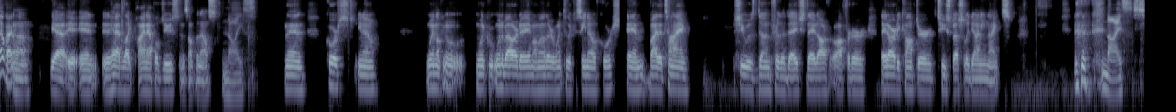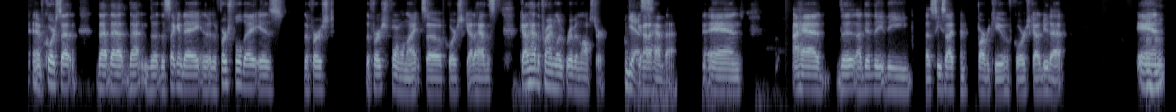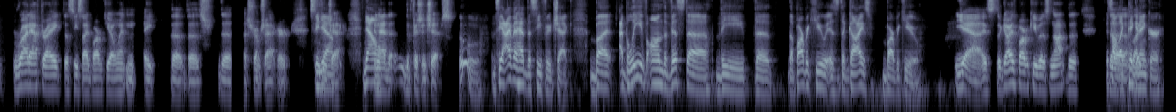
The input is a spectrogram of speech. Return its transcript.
Okay. uh, yeah it, and it had like pineapple juice and something else. Nice. and then of course you know when went, went about our day my mother went to the casino of course and by the time she was done for the day she, they'd off, offered her they'd already comped her two specialty dining nights Nice. and of course that that that that the, the second day uh, the first full day is the first the first formal night so of course gotta have this gotta have the prime ribbon lobster Yes. You gotta have that. And I had the I did the the uh, seaside barbecue, of course. Got to do that. And Mm-hmm. right after I ate the seaside barbecue, I went and ate the the the, the shrimp shack or seafood Yeah. shack now, and had the, the fish and chips. Ooh. See, I haven't had the seafood shack, but I believe on the Vista, the the the barbecue is the guy's barbecue. Yeah, it's the guy's barbecue, but it's not the It's not like pig and like- anchor.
